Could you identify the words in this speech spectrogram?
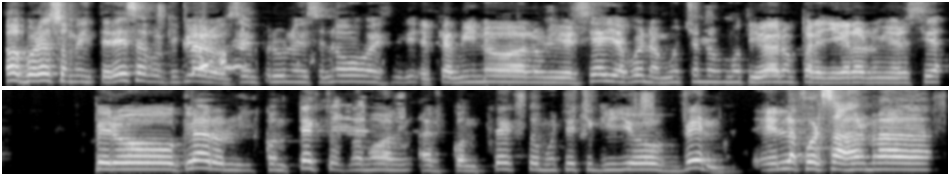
Ah, por eso me interesa, porque claro, siempre uno dice, no, es el camino a la universidad, y ya bueno, muchos nos motivaron para llegar a la universidad, pero claro, el contexto, vamos al, al contexto, muchos chiquillos ven en las Fuerzas Armadas,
